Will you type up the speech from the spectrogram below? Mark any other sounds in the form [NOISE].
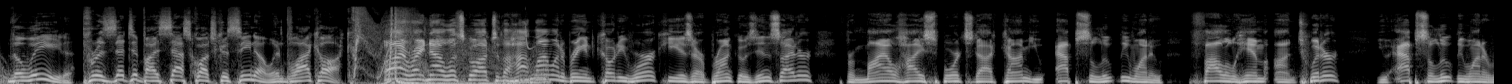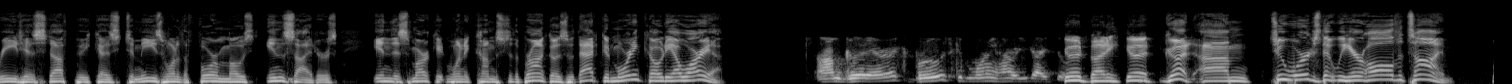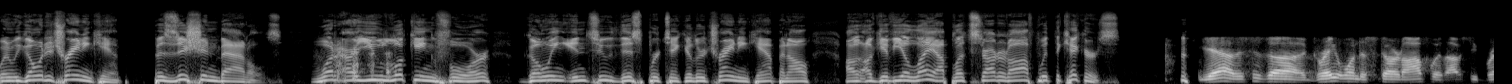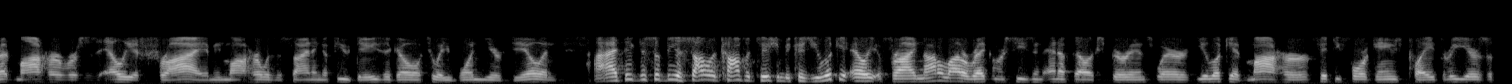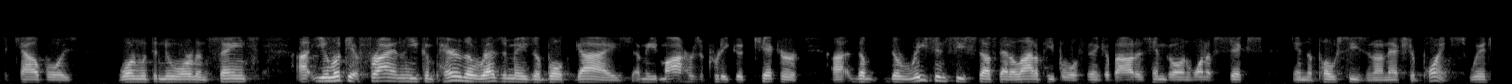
The lead, presented by Sasquatch Casino in Blackhawk. All right, right now, let's go out to the hotline. I want to bring in Cody Roark. He is our Broncos insider from milehighsports.com. You absolutely want to follow him on Twitter. You absolutely want to read his stuff because to me, he's one of the foremost insiders in this market when it comes to the Broncos. With that, good morning, Cody. How are you? I'm good, Eric. Bruce, good morning. How are you guys doing? Good, buddy. Good. Good. Um, two words that we hear all the time when we go into training camp position battles. What are you [LAUGHS] looking for going into this particular training camp? And I'll, I'll I'll give you a layup. Let's start it off with the kickers. [LAUGHS] Yeah, this is a great one to start off with. Obviously, Brett Maher versus Elliott Fry. I mean, Maher was a signing a few days ago to a one-year deal, and I think this would be a solid competition because you look at Elliott Fry, not a lot of regular season NFL experience. Where you look at Maher, 54 games played, three years with the Cowboys, one with the New Orleans Saints. Uh, you look at Fry and you compare the resumes of both guys. I mean, Maher's a pretty good kicker. Uh, the the recency stuff that a lot of people will think about is him going one of six in the postseason on extra points, which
